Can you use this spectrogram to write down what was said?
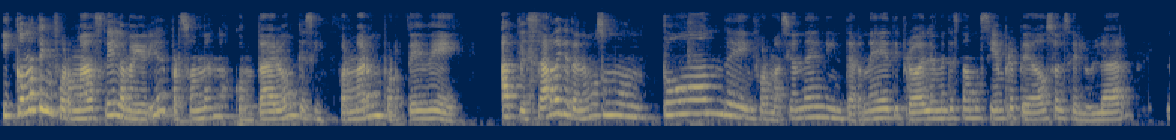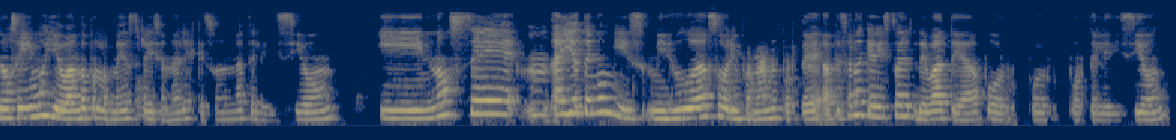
¿Y cómo te informaste? La mayoría de personas nos contaron que se informaron por TV. A pesar de que tenemos un montón de información en Internet y probablemente estamos siempre pegados al celular, nos seguimos llevando por los medios tradicionales que son la televisión y no sé, mm, ahí yo tengo mis, mis dudas sobre informarme por TV, a pesar de que he visto el debate ¿ah? por, por, por televisión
